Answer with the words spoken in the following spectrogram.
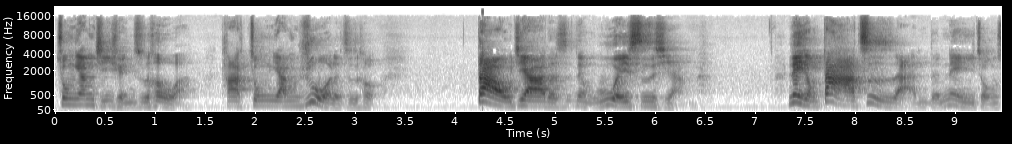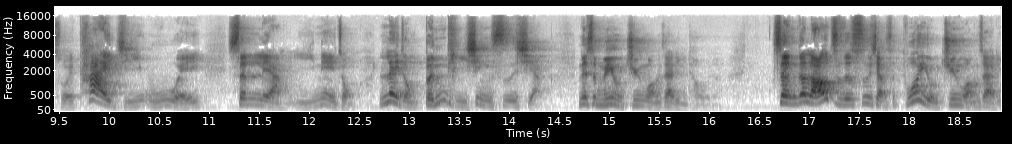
中央集权之后啊。他中央弱了之后，道家的是那种无为思想，那种大自然的那种所谓太极无为生两仪那种那种本体性思想，那是没有君王在里头的。整个老子的思想是不会有君王在里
